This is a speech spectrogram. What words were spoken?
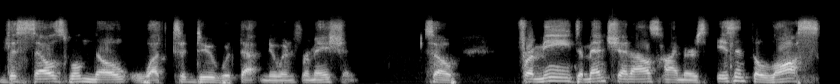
The cells will know what to do with that new information so for me, dementia and Alzheimer's isn't the loss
